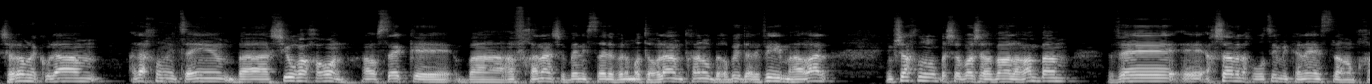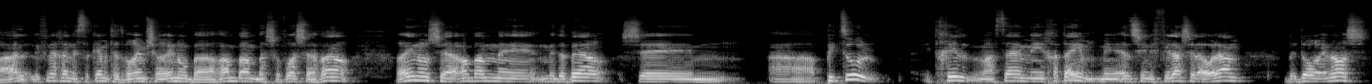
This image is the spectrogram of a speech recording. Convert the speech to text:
שלום לכולם, אנחנו נמצאים בשיעור האחרון העוסק אה, בהבחנה שבין ישראל לבין אומות העולם. התחלנו ברבי יהודה הלוי, מהר"ל, המשכנו בשבוע שעבר לרמב"ם, ועכשיו אנחנו רוצים להיכנס לרמח"ל. לפני כן נסכם את הדברים שראינו ברמב"ם בשבוע שעבר. ראינו שהרמב"ם אה, מדבר שהפיצול התחיל למעשה מחטאים, מאיזושהי נפילה של העולם בדור אנוש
